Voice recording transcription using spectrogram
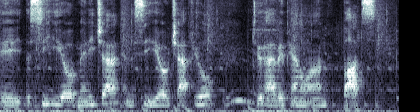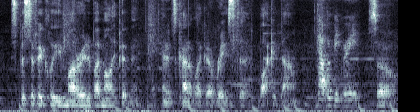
a the CEO of ManyChat and the CEO of ChatFuel to have a panel on bots, specifically moderated by Molly Pittman, and it's kind of like a race to lock it down. That would be great. So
